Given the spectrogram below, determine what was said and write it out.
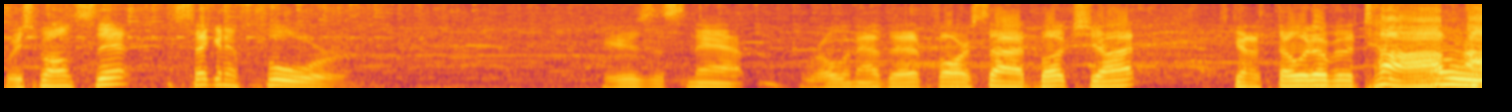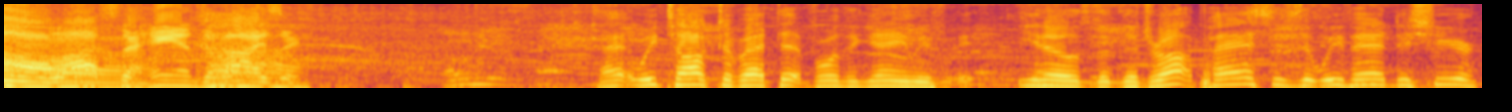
Wishbone set, second and four. Here's the snap. Rolling out to that far side. Buckshot. He's going to throw it over the top. Oh, Oh, wow. off the hands of. Isaac. Ah. Uh, we talked about that for the game. If you know the, the drop passes that we've had this year,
